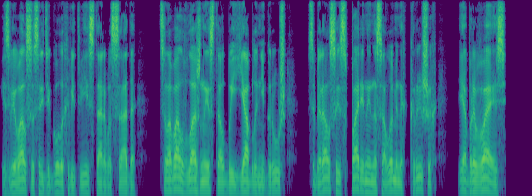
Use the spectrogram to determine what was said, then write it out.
извивался среди голых ветвей старого сада — целовал влажные столбы яблони груш, собирался испаренный на соломенных крышах и, обрываясь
